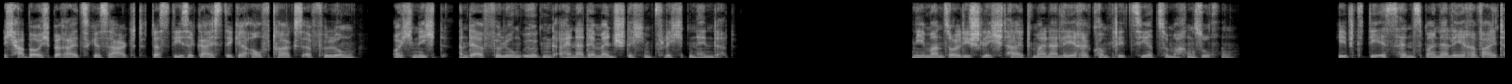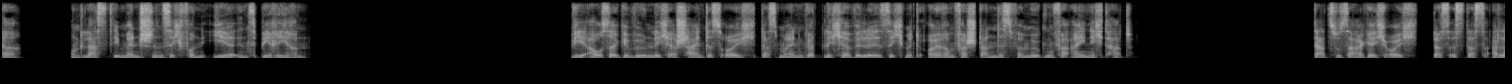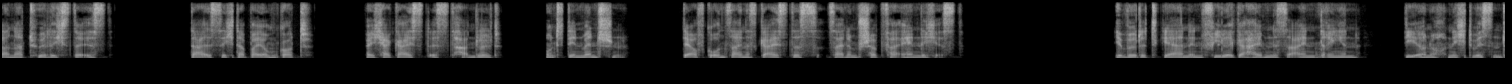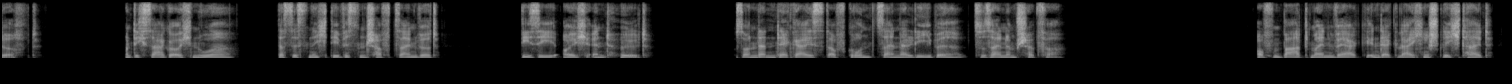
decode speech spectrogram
Ich habe euch bereits gesagt, dass diese geistige Auftragserfüllung euch nicht an der Erfüllung irgendeiner der menschlichen Pflichten hindert. Niemand soll die Schlichtheit meiner Lehre kompliziert zu machen suchen. Gebt die Essenz meiner Lehre weiter und lasst die Menschen sich von ihr inspirieren. Wie außergewöhnlich erscheint es euch, dass mein göttlicher Wille sich mit eurem Verstandesvermögen vereinigt hat. Dazu sage ich euch, dass es das Allernatürlichste ist, da es sich dabei um Gott, welcher Geist ist, handelt, und den Menschen, der aufgrund seines Geistes seinem Schöpfer ähnlich ist. Ihr würdet gern in viele Geheimnisse eindringen, die ihr noch nicht wissen dürft. Und ich sage euch nur, dass es nicht die Wissenschaft sein wird, die sie euch enthüllt, sondern der Geist aufgrund seiner Liebe zu seinem Schöpfer. Offenbart mein Werk in der gleichen Schlichtheit,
